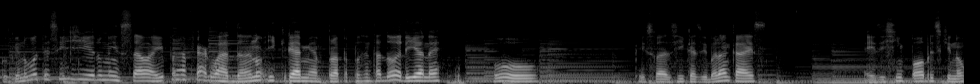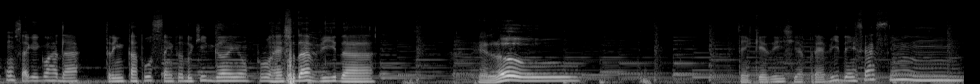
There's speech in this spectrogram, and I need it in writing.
porque eu não vou ter esse dinheiro mensal aí para ficar guardando e criar minha própria aposentadoria, né? Oh, oh. Pessoas ricas e brancais. Existem pobres que não conseguem guardar 30% do que ganham pro resto da vida. Hello! Tem que existir a previdência assim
